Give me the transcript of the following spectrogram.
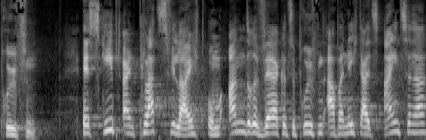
prüfen. Es gibt einen Platz vielleicht, um andere Werke zu prüfen, aber nicht als Einzelner,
